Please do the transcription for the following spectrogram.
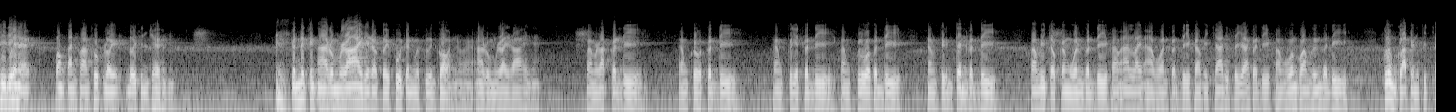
ทีเดียวนะป้องกันความทุกข์โดยโดยสิ้นเชิงก็นึกถึงอารมณ์ร้ายที่เราเคยพูดกันเมื่อคืนก่อนอารมณ์ร้ายๆนะความรักก็ดี ความโกรธก็ดี ความเกลียดก็ดี ความกลัวก็ดี ความตื่นเต้นก็ดี ความวิตกกังวลก็ดี ความอาลัยอาวรณ์ก็ดี ความอิจฉาทิษยาก็ดี ความหวงความหึงก็ดี กลุ่มกลัดอยู่ในจิตใจ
